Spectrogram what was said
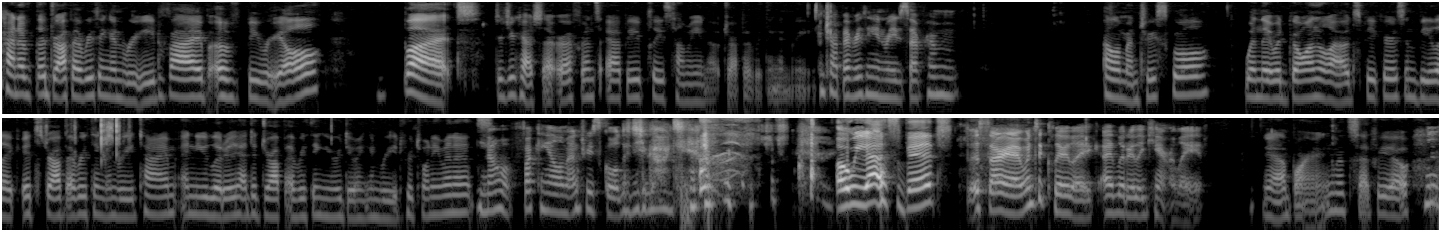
kind of the drop everything and read vibe of be real, but did you catch that reference, Abby? Please tell me you know drop everything and read. Drop everything and read. Is that from? elementary school when they would go on the loudspeakers and be like, "It's drop everything and read time," and you literally had to drop everything you were doing and read for twenty minutes. No, fucking elementary school did you go to? Oh yes, bitch. Sorry, I went to Clear Lake. I literally can't relate. Yeah, boring. That's sad for you.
